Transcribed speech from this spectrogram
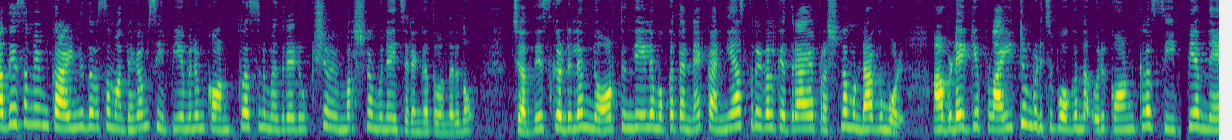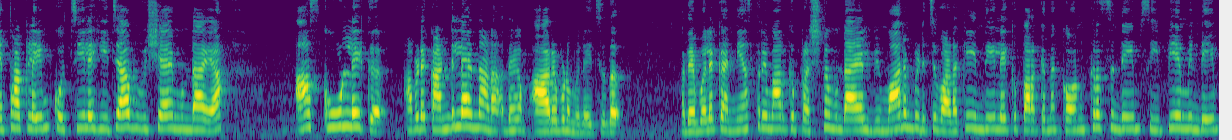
അതേസമയം കഴിഞ്ഞ ദിവസം അദ്ദേഹം സി പി എമ്മിനും കോൺഗ്രസിനുമെതിരെ രൂക്ഷ വിമർശനം ഉന്നയിച്ച് രംഗത്ത് വന്നിരുന്നു. ഛത്തീസ്ഗഡിലും നോർത്ത് ഇന്ത്യയിലും ഒക്കെ തന്നെ കന്യാസ്ത്രീകൾക്കെതിരായ പ്രശ്നമുണ്ടാകുമ്പോൾ അവിടേക്ക് ഫ്ലൈറ്റും പിടിച്ചു പോകുന്ന ഒരു കോൺഗ്രസ് സി പി എം നേതാക്കളെയും കൊച്ചിയിലെ ഹിജാബ് വിഷയമുണ്ടായ ആ സ്കൂളിലേക്ക് അവിടെ കണ്ടില്ല എന്നാണ് അദ്ദേഹം ആരോപണം ഉന്നയിച്ചത്. അതേപോലെ കന്യാസ്ത്രീമാർക്ക് പ്രശ്നമുണ്ടായാൽ വിമാനം പിടിച്ച് വടക്കേ ഇന്ത്യയിലേക്ക് പറക്കുന്ന കോൺഗ്രസിന്റെയും സി പി എമ്മിന്റെയും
